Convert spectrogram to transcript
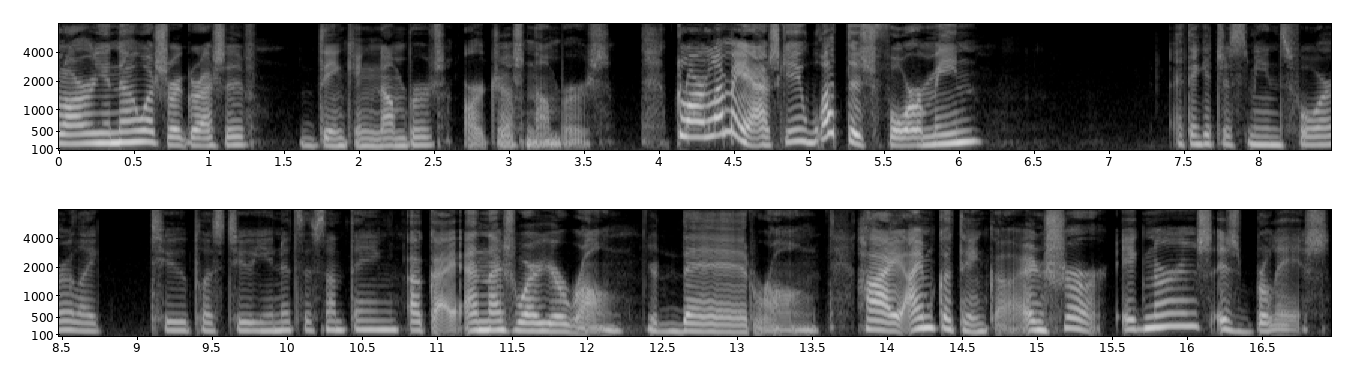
Clar, you know what's regressive? Thinking numbers are just numbers. Clar, let me ask you, what does four mean? I think it just means four, like two plus two units of something. Okay, and that's where you're wrong. You're dead wrong. Hi, I'm Katinka, and sure, ignorance is bliss.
